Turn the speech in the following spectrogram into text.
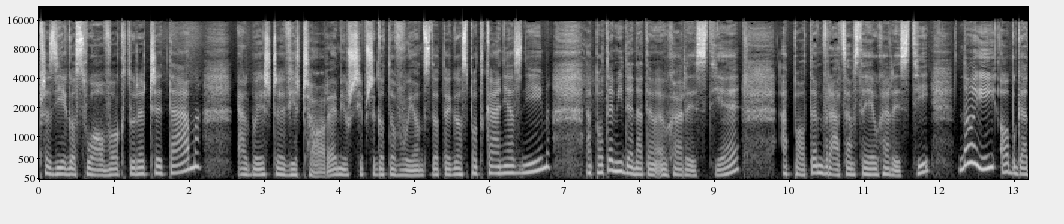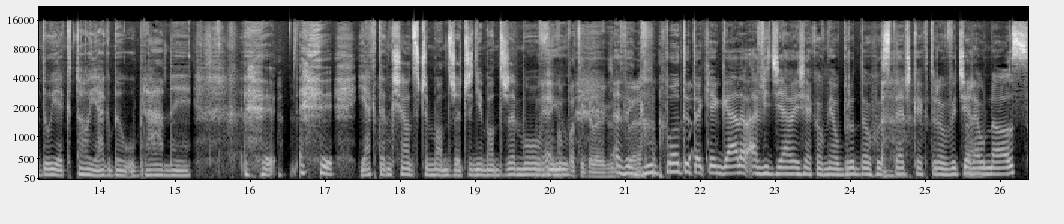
przez jego słowo, które czytam, albo jeszcze wieczorem, już się przygotowując do tego spotkania z nim, a potem idę na tę Eucharystię, a potem wracam z tej Eucharystii, no i obgaduję, kto jak był ubrany, jak ten ksiądz, czy mądrze, czy nie mądrze mówił. Nie, głupoty gadał jak A zwykle. głupoty takie gadał, a widziałeś, jaką miał brudną chusteczkę, którą wycierał Tak. nos.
